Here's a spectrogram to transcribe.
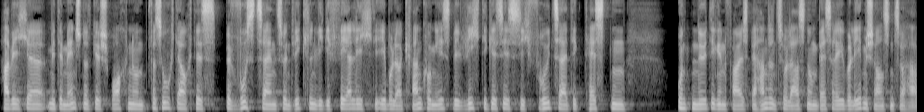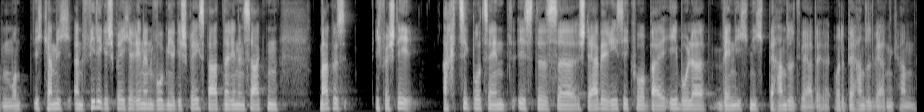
habe ich äh, mit den Menschen dort gesprochen und versucht auch das Bewusstsein zu entwickeln, wie gefährlich die Ebola-Erkrankung ist, wie wichtig es ist, sich frühzeitig testen und nötigenfalls behandeln zu lassen, um bessere Überlebenschancen zu haben. Und ich kann mich an viele Gespräche erinnern, wo mir Gesprächspartnerinnen sagten, Markus, ich verstehe, 80 Prozent ist das äh, Sterberisiko bei Ebola, wenn ich nicht behandelt werde oder behandelt werden kann.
